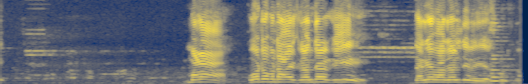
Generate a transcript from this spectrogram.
మన కూటమి నాయకులందరికీ ధన్యవాదాలు తెలియజేసుకుంటున్నాం.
